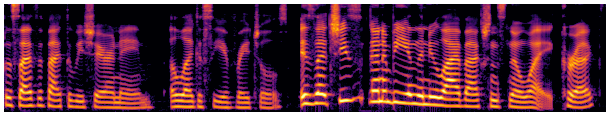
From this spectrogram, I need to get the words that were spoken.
besides the fact that we share a name, a legacy of Rachel's, is that she's going to be in the new live action Snow White, correct?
